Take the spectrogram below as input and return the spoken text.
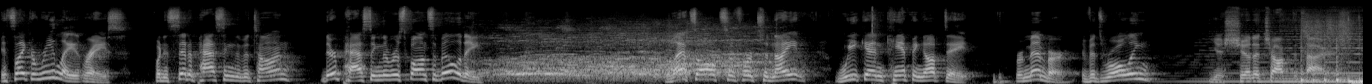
It's like a relay race, but instead of passing the baton, they're passing the responsibility. That's all for tonight. Weekend camping update. Remember, if it's rolling, you should have chalked the tires.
